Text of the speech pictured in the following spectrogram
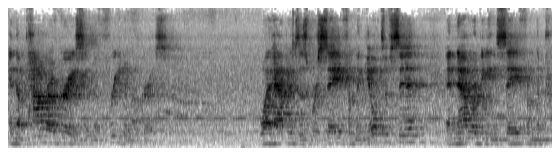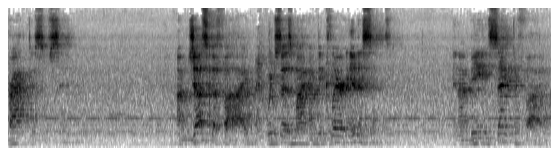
And the power of grace and the freedom of grace. What happens is we're saved from the guilt of sin, and now we're being saved from the practice of sin. I'm justified, which says my, I'm declared innocent, and I'm being sanctified,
